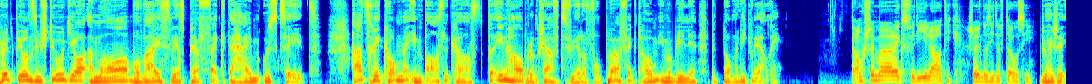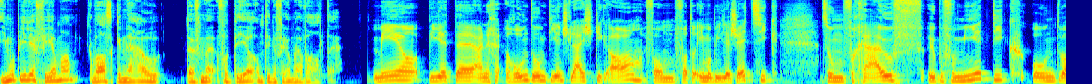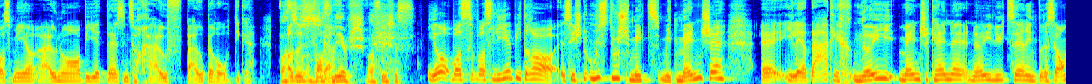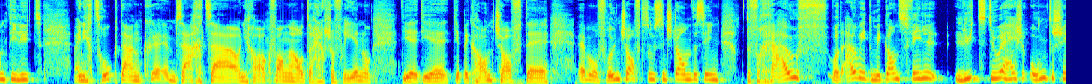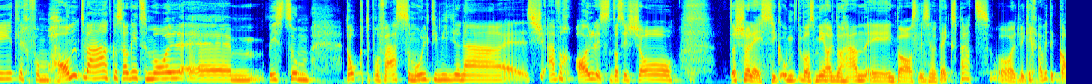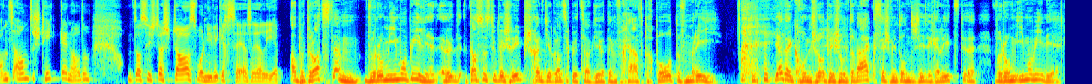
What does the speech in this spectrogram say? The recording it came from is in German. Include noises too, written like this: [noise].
Heute bei uns im Studio ein Mann, der weiss, wie das perfekte Heim aussieht. Herzlich willkommen im Baselcast, der Inhaber und Geschäftsführer von Perfect Home Immobilien, der Dominik Werli. Danke schön mal, Alex, für die Einladung. Schön, dass ich da sein Du hast eine Immobilienfirma. Was genau dürfen wir von dir und deiner Firma erwarten? Wir bieten eigentlich rundum Dienstleistung an, vom, von der Immobilienschätzung zum Verkauf über Vermietung und was wir auch noch anbieten, sind so Kauf-Bauberatungen. Was, also, was ja. liebst Was ist es? Ja, was, was liebe ich daran? Es ist der Austausch mit, mit Menschen. Äh, ich lerne täglich neue Menschen kennen, neue Leute, sehr interessante Leute. Wenn ich zurückdenke, im 16, und ich angefangen habe, oder schon früher noch, die, die, die Bekanntschaften, eben, wo Freundschaften daraus entstanden sind. Der Verkauf, wo du auch wieder mit ganz vielen Leuten zu tun hast, unterschiedlich, vom Handwerker, sage ich jetzt mal, ähm, bis zum Doktor, Professor, Multimillionär. Es ist einfach alles. Und das ist schon, das ist schon lässig. Und was wir halt noch haben äh, in Basel, sind halt Experts, die halt wirklich auch wieder ganz anders ticken, oder? Und das ist das, das was ich wirklich sehr, sehr liebe. Aber trotzdem, warum Immobilien? Äh, das, was du beschreibst, könnte ja ganz gut sagen, ja, dann verkauf doch Boot auf dem Rhein. [laughs] ja, dann kommst du, bist du unterwegs, hast mit unterschiedlichen Leuten zu tun. Warum Immobilien?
